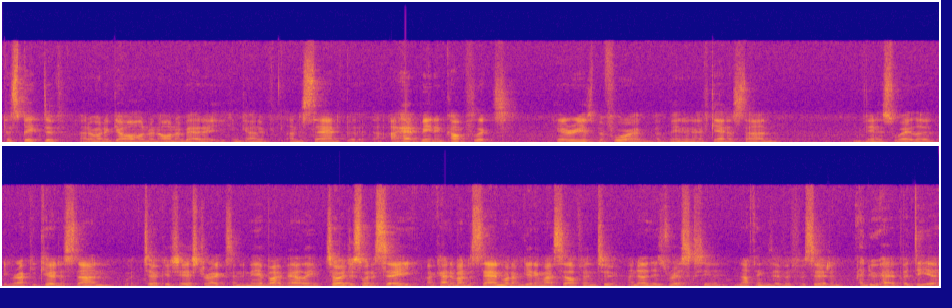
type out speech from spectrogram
perspective. I don't want to go on and on about it. You can kind of understand, but I have been in conflict areas before. I've, I've been in Afghanistan, Venezuela, Iraqi Kurdistan with Turkish airstrikes in a nearby valley. So I just want to say I kind of understand what I'm getting myself into. I know there's risks here, nothing's ever for certain. I do have Badia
